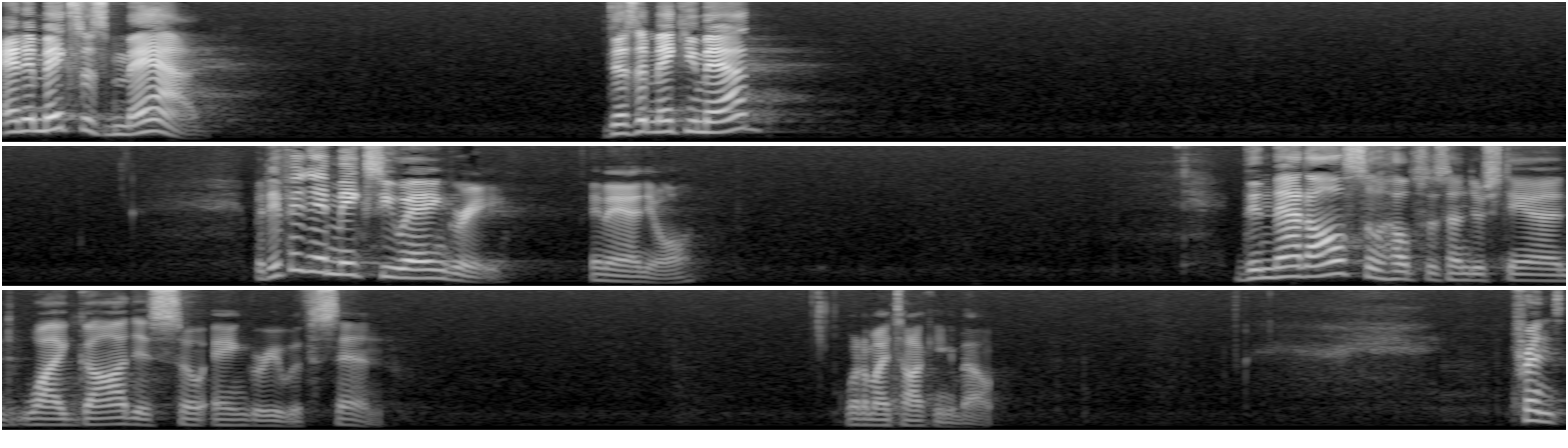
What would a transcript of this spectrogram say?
And it makes us mad. Does it make you mad? But if it makes you angry, Emmanuel, then that also helps us understand why God is so angry with sin. What am I talking about? Friends,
